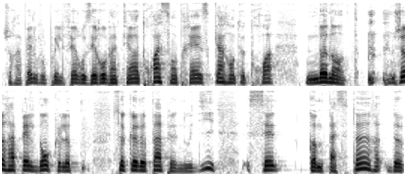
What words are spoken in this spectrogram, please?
Je rappelle que vous pouvez le faire au 021 313 43 90. Je rappelle donc ce que le pape nous dit, c'est comme pasteur de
